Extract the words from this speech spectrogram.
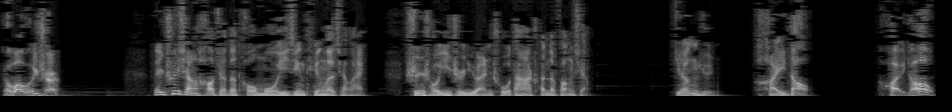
怎么回事？”那吹响号角的头目已经停了下来，伸手一指远处大船的方向：“将军，海盗，海盗！”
